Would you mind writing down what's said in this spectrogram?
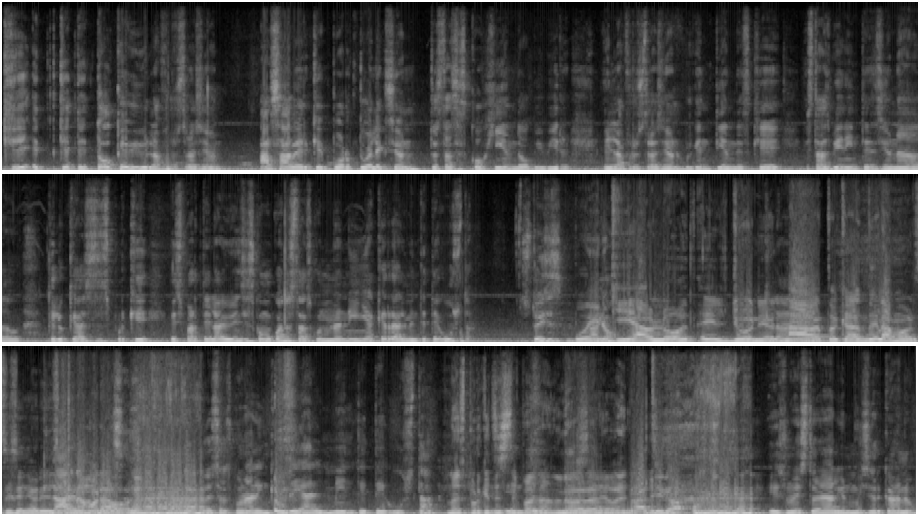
que, que te toque vivir la frustración, a saber que por tu elección tú estás escogiendo vivir en la frustración porque entiendes que estás bien intencionado, que lo que haces es porque es parte de la vivencia. Es como cuando estás con una niña que realmente te gusta. Entonces tú dices, bueno, Aquí habló el Junior, Claro. ah, tocando el amor, sí señores, está claro, enamorado. cuando estás con alguien que realmente te gusta, No es porque te esté Entonces- pasando. No, no, no, necesariamente. no, a ti no. Es una historia de alguien muy cercano.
